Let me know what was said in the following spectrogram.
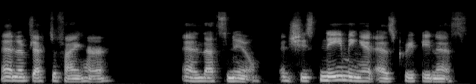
and objectifying her. And that's new. And she's naming it as creepiness.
